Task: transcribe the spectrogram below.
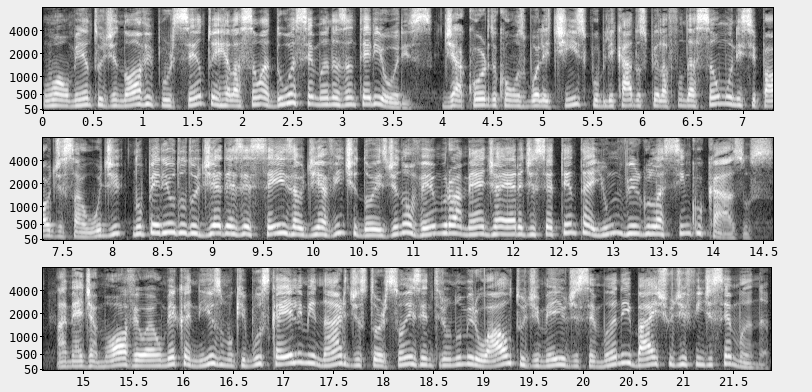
um aumento de 9% em relação a duas semanas anteriores. De acordo com os boletins publicados pela Fundação Municipal de Saúde, no período do dia 16 ao dia 22 de novembro, a média era de 71,5 casos. A média móvel é um mecanismo que busca eliminar distorções entre um número alto de meio de semana e baixo de fim de semana.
